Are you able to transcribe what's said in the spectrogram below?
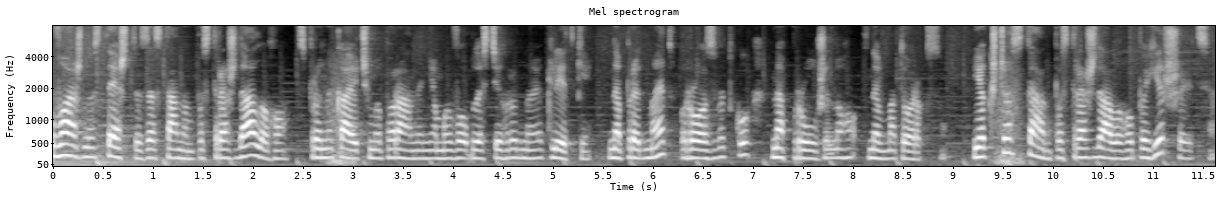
Уважно стежте за станом постраждалого з проникаючими пораненнями в області грудної клітки на предмет розвитку напруженого пневмотораксу. Якщо стан постраждалого погіршується,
